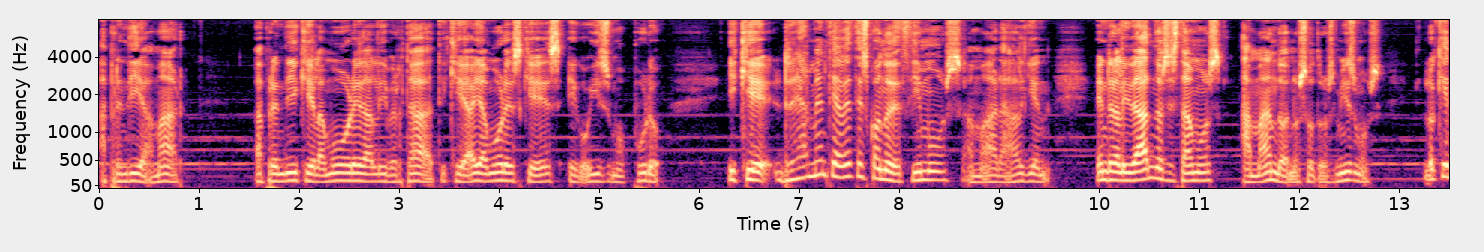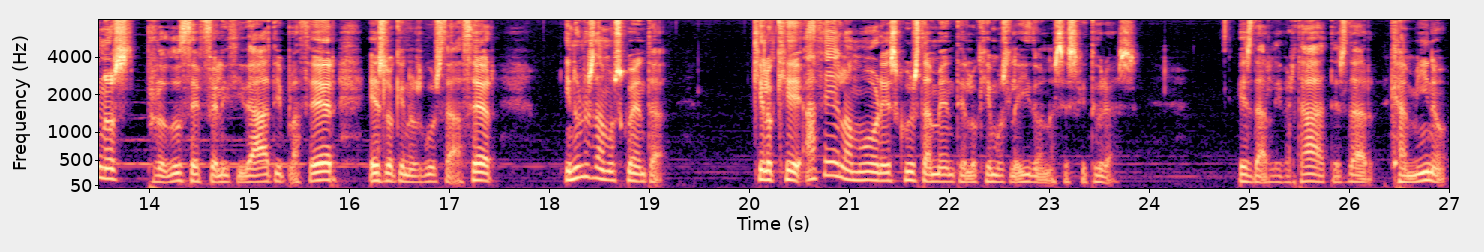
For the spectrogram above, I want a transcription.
Aprendí a amar. Aprendí que el amor era libertad y que hay amores que es egoísmo puro. Y que realmente a veces cuando decimos amar a alguien, en realidad nos estamos amando a nosotros mismos. Lo que nos produce felicidad y placer es lo que nos gusta hacer. Y no nos damos cuenta que lo que hace el amor es justamente lo que hemos leído en las escrituras es dar libertad, es dar camino,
